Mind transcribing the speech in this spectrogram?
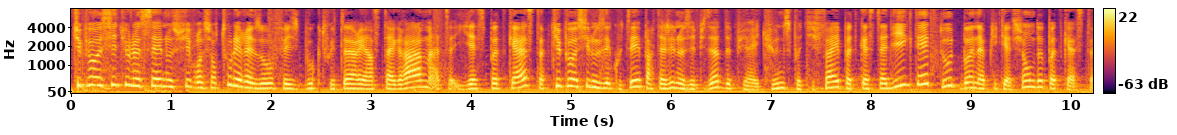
Tu peux aussi, tu le sais, nous suivre sur tous les réseaux, Facebook, Twitter et Instagram, at yespodcast. Tu peux aussi nous écouter et partager nos épisodes depuis iTunes, Spotify, Podcast Addict et toute bonne application de podcast.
